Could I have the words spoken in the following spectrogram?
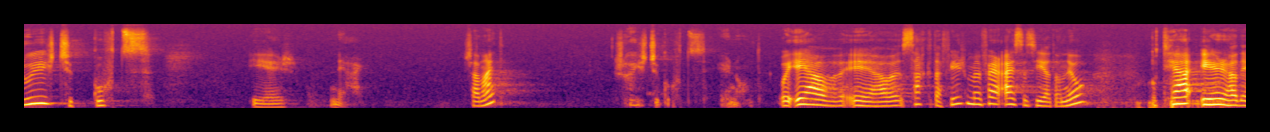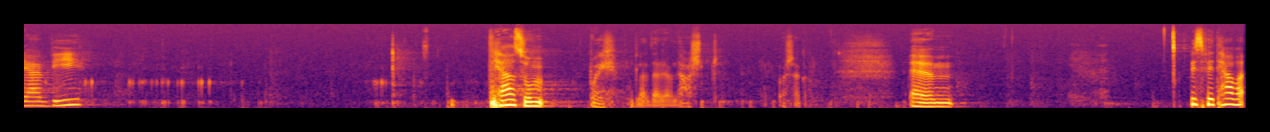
rujtje gods er nær. Skjønner Røyke gods er noen. Og jeg har, jeg har sagt det før, men før jeg skal si det nå. Og til er hadde jeg vi til som Oi, ble det veldig hardt. Årsaker. Um, hvis vi tar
